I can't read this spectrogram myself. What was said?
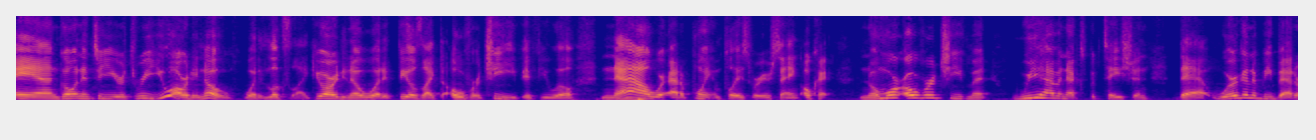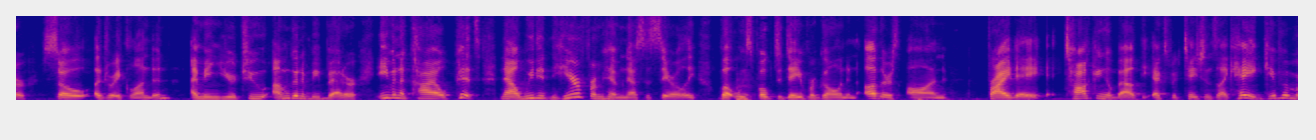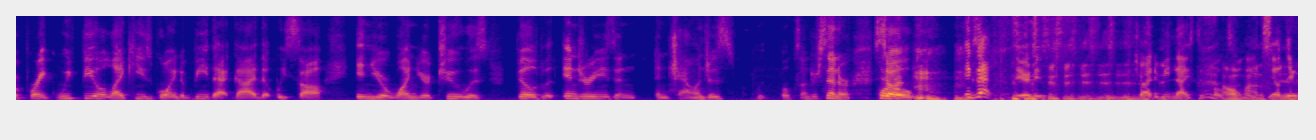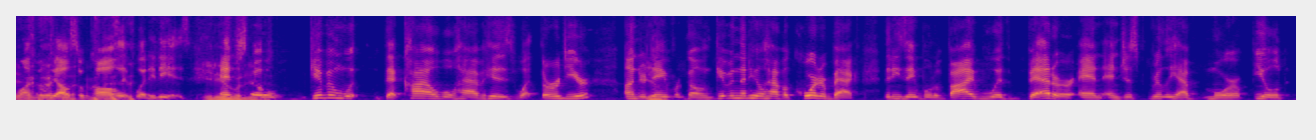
And going into year three, you already know what it looks like. You already know what it feels like to overachieve, if you will. Now mm-hmm. we're at a point in place where you're saying, okay, no more overachievement we have an expectation that we're going to be better. So, a Drake London, I mean, year two, I'm going to be better. Even a Kyle Pitts. Now, we didn't hear from him necessarily, but we spoke to Dave Ragone and others on Friday talking about the expectations like, hey, give him a break. We feel like he's going to be that guy that we saw in year one, year two was filled with injuries and, and challenges with folks under center. So exactly there it is. we try to be nice to folks on ATL day ones, but we also call it what it is. It is and so given what that Kyle will have his what third year under yeah. Dave Ragone, given that he'll have a quarterback that he's able to vibe with better and and just really have more field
